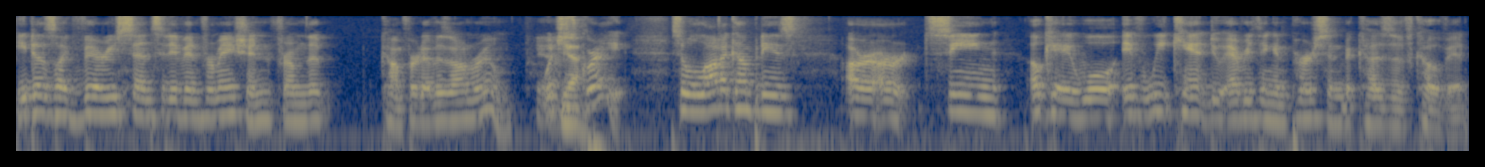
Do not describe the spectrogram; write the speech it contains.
He does like very sensitive information from the comfort of his own room, which Yeah. is great. So a lot of companies are, are seeing, okay, well, if we can't do everything in person because of COVID,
